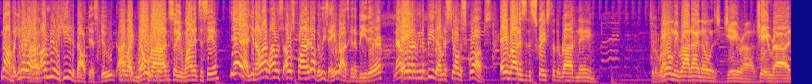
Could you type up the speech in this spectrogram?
no, but you know what? I'm, I'm really heated about this, dude. I like no Rod, so you wanted to see him? Yeah, you know, I, I was I was fired up. At least A Rod's gonna be there. And now he's not even gonna be there. I'm gonna see all the scrubs. A Rod is a disgrace to the Rod name. To the The only Rod I know is J Rod. J Rod,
